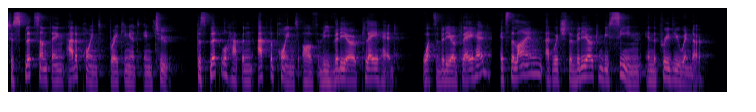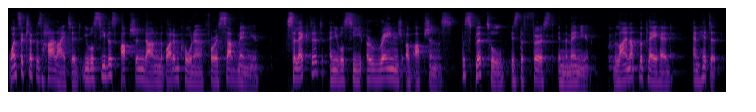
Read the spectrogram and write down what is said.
to split something at a point, breaking it in two. The split will happen at the point of the video playhead. What's a video playhead? It's the line at which the video can be seen in the preview window. Once a clip is highlighted, you will see this option down in the bottom corner for a sub-menu. Select it and you will see a range of options. The split tool is the first in the menu. Line up the playhead and hit it.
